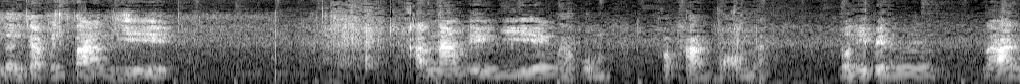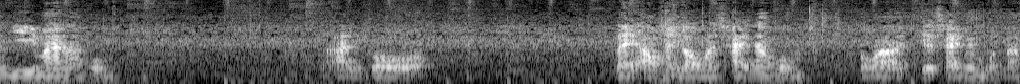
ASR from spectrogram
เนื่องจากเป็นตาลที่ คั้นน้ำเองยีเองนะครับผมค่อนข้างหอมนะ ตัวนี้เป็นด้านยีมานะผมอันก็ได้เอาให้เรามาใช้นะผม เพราะว่าเดี๋ยวใช้ไม่หมดนะ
